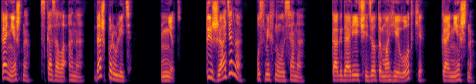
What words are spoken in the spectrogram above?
«Конечно», — сказала она. «Дашь порулить?» «Нет». «Ты жадина?» — усмехнулась она. «Когда речь идет о моей лодке, конечно».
